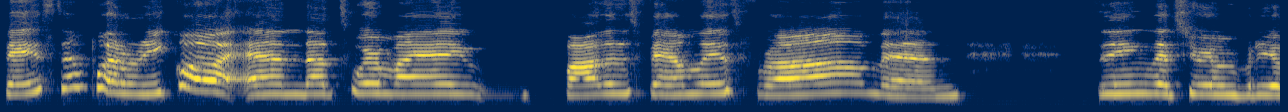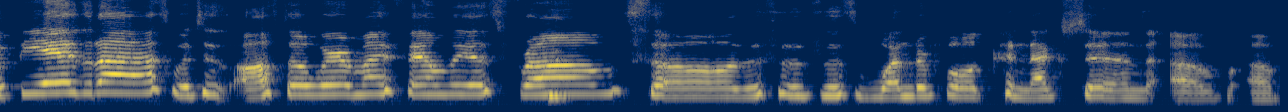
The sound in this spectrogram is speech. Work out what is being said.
based in Puerto Rico, and that's where my father's family is from and seeing that you're in Rio Piedras, which is also where my family is from. So this is this wonderful connection of, of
